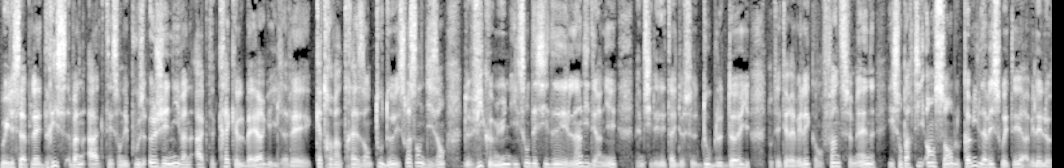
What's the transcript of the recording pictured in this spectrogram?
Oui, il s'appelait Dries Van Act et son épouse Eugénie Van Act Krekelberg. Ils avaient 93 ans tous deux et 70 ans de vie commune. Ils sont décidés lundi dernier, même si les détails de ce double deuil n'ont été révélés qu'en fin de semaine. Ils sont partis ensemble, comme ils l'avaient souhaité, a révélé le,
